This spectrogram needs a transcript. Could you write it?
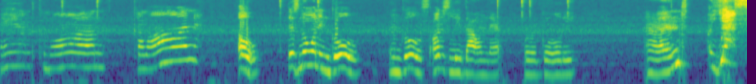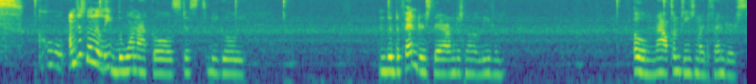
and come on. Come on. Oh, there's no one in goal. In goals. I'll just leave that one there for a goalie. And yes! I'm just gonna leave the one at goals just to be goalie. And the defender's there, I'm just gonna leave him. Oh, now time to use my defenders.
